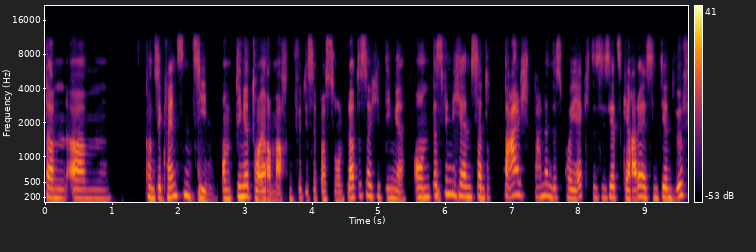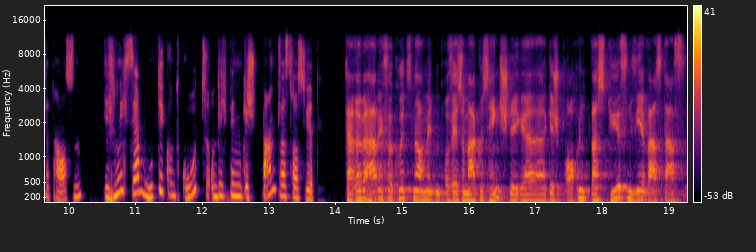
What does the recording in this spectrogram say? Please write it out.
dann ähm, Konsequenzen ziehen und Dinge teurer machen für diese Person. Lauter solche Dinge. Und das finde ich ein, ein total spannendes Projekt. Das ist jetzt gerade, es sind die Entwürfe draußen. Die finde ich sehr mutig und gut und ich bin gespannt, was daraus wird. Darüber habe ich vor kurzem auch mit dem Professor Markus Hengschläger äh, gesprochen. Was dürfen wir, was darf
